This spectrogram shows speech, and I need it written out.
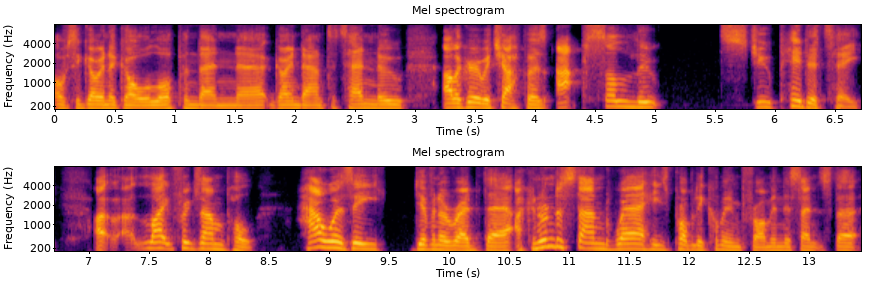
obviously going a goal up and then uh, going down to 10. Who I'll agree with Chappers, absolute stupidity. Like, for example, how has he given a red there? I can understand where he's probably coming from in the sense that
